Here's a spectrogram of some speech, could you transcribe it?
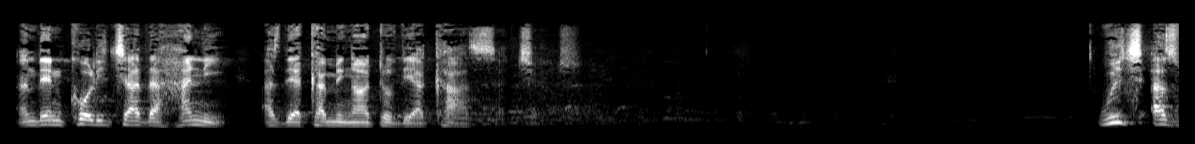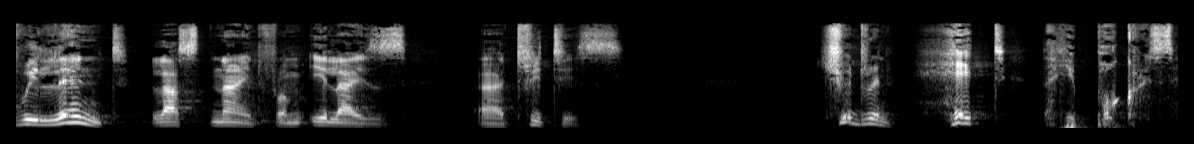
and then call each other honey as they're coming out of their cars at church. which, as we learned last night from Eli's uh, treatise, children hate the hypocrisy.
